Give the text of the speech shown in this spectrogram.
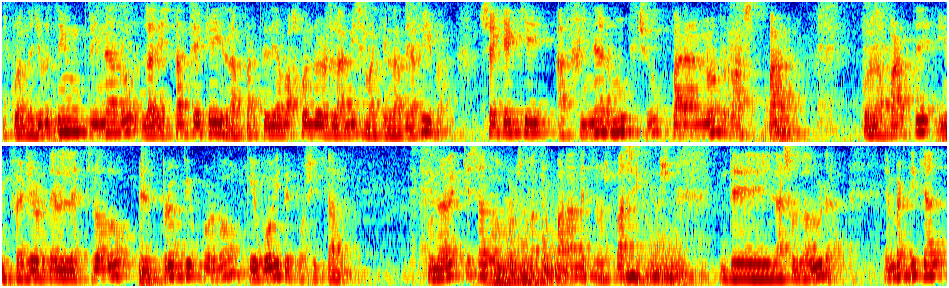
y cuando yo lo tengo inclinado la distancia que hay en la parte de abajo no es la misma que en la de arriba. O sea que hay que afinar mucho para no raspar con la parte inferior del electrodo el propio cordón que voy depositando. Una vez que sabemos los cuatro parámetros básicos de la soldadura en vertical,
